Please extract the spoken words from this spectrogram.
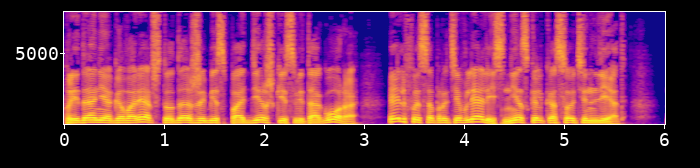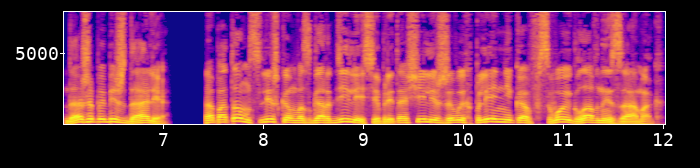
Предания говорят, что даже без поддержки Святогора эльфы сопротивлялись несколько сотен лет, даже побеждали а потом слишком возгордились и притащили живых пленников в свой главный замок.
